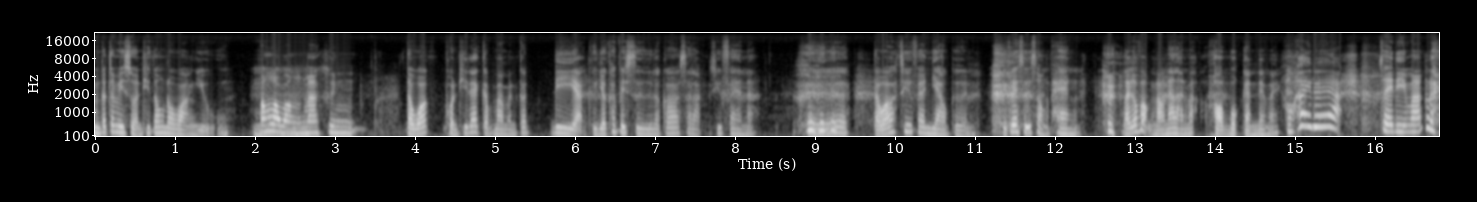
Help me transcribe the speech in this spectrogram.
มันก็จะมีส่วนที่ต้องระวังอยู่ ต้องระวังมากขึ้น แต่ว่าผลที่ได้กลับมามันก็ดีอะ คือยกเข้าไปซื้อแล้วก็สลักชื่อแฟนนะเออ แต่ว่าชื่อแฟนยาวเกินเด็กก็เลยซื้อสองแท่ง แล้วก็บอกน้องหน้าร้านว่า ขอบวกกันได้ไหม เขาให้ด้วยอะใจดีมากเลย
